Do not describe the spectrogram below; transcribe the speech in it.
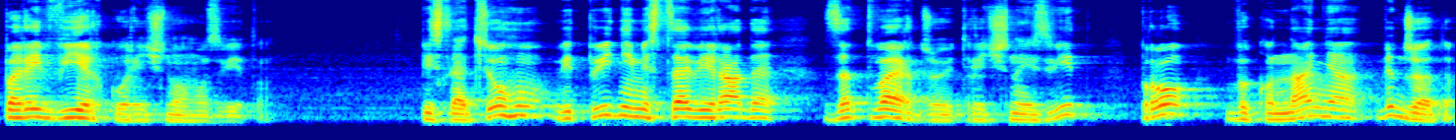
перевірку річного звіту. Після цього відповідні місцеві ради затверджують річний звіт про виконання бюджету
